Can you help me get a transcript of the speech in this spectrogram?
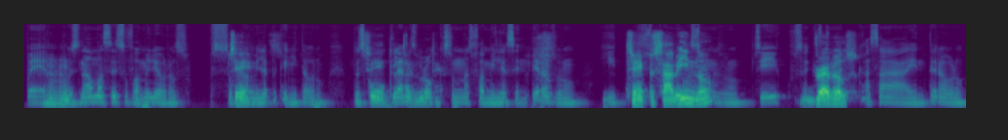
pero pues nada más es su familia, bro, su, su Sí. familia pequeñita, bro. No es Sí, como clanes, bro, que son unas familias enteras, bro. Y Sí, pues Sabine, ¿no? bro. Sí, pues está Rebels. casa entera, bro.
